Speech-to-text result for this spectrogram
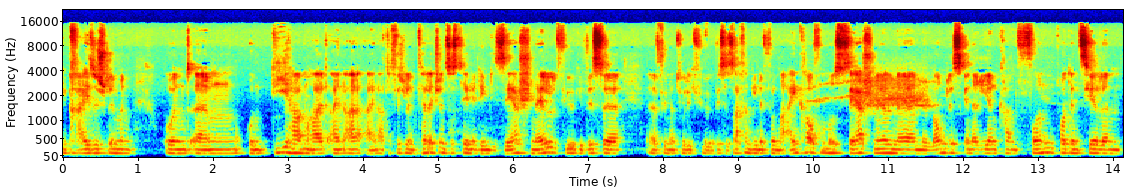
die Preise stimmen und, ähm, und die haben halt ein, ein Artificial Intelligence System, in dem die sehr schnell für gewisse äh, für natürlich für gewisse Sachen, die eine Firma einkaufen muss, sehr schnell eine, eine Longlist generieren kann von potenziellen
